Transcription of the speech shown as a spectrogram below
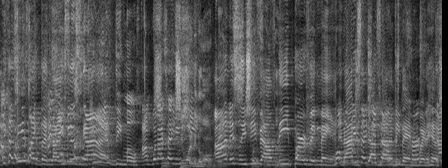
uh, because he's like the nicest He guy. is the most. I'm, when I tell you, she wanted to go on dates Honestly, she found the food. perfect man, But and when I we just say she I'm not understanding where the hell perfect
